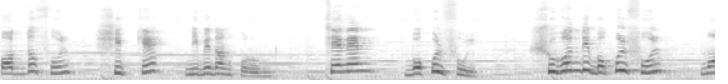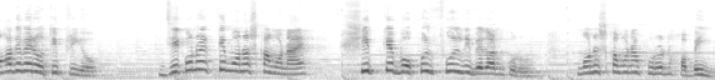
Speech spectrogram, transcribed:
পদ্ম ফুল শিবকে নিবেদন করুন। চেনেন বকুল ফুল। সুগন্ধি বকুল ফুল মহাদেবের অতি প্রিয়। যে কোনো একটি মনস্কামনায় শিবকে বকুল ফুল নিবেদন করুন। মনস্কামনা পূরণ হবেই।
